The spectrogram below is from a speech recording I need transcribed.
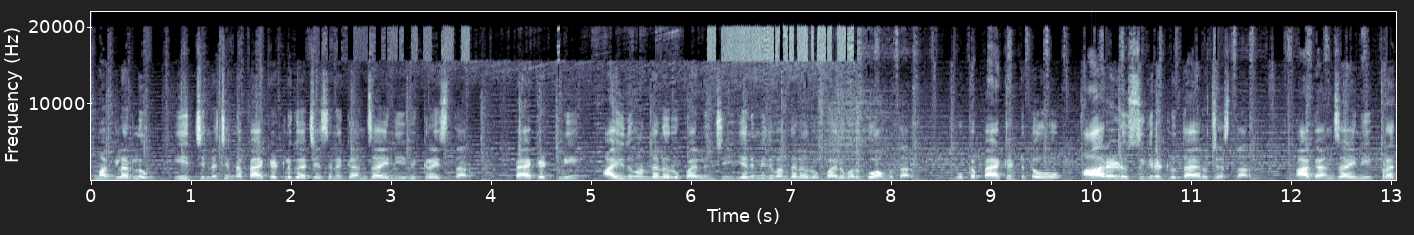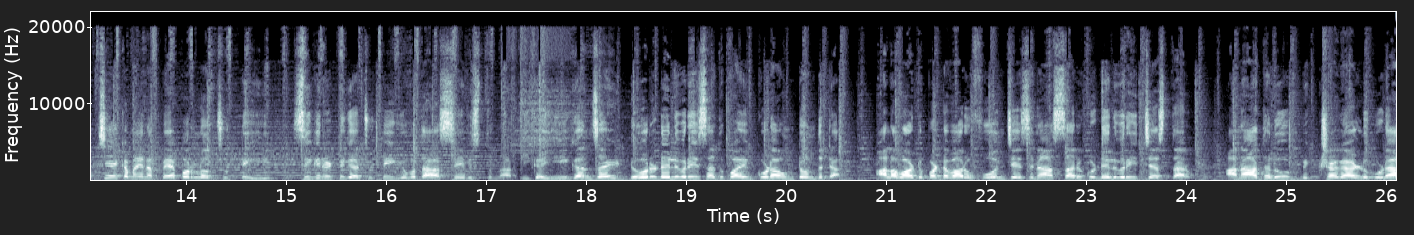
స్మగ్లర్లు ఈ చిన్న చిన్న ప్యాకెట్లుగా చేసిన గంజాయిని విక్రయిస్తారు. ప్యాకెట్ని ఐదు వందల రూపాయల నుంచి ఎనిమిది వందల రూపాయల వరకు అమ్ముతారు. ఒక ప్యాకెట్తో ఆరేడు సిగరెట్లు తయారు చేస్తారు. ఆ గంజాయిని ప్రత్యేకమైన పేపర్లో చుట్టి సిగరెట్గా చుట్టి యువత సేవిస్తున్నారు. ఇక ఈ గంజాయి డోర్ డెలివరీ సదుపాయం కూడా ఉంటోందట. అలవాటు పడ్డవారు ఫోన్ చేసినా సరుకు డెలివరీ ఇచ్చేస్తారు. అనాథలు భిక్షగాళ్ళు కూడా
